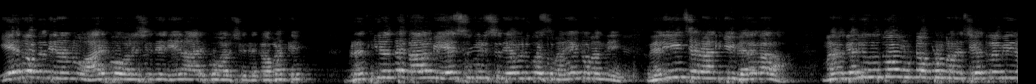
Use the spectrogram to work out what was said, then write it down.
ఏదో ఒక నన్ను నువ్వు ఆరిపోవలసిందే నేను ఆరిపోవలసిందే కాబట్టి బ్రతికినంత కాలం యేసుక్రీస్తు దేవుని కోసం అనేక మంది వెలిగించడానికి వెలగాల. మనం వెలుగుతూ ఉన్నప్పుడు మన చేతుల మీద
